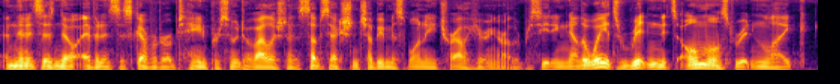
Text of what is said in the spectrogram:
And then it says no evidence discovered or obtained pursuant to a violation of the subsection shall be admissible in any trial, hearing, or other proceeding. Now, the way it's written, it's almost written like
